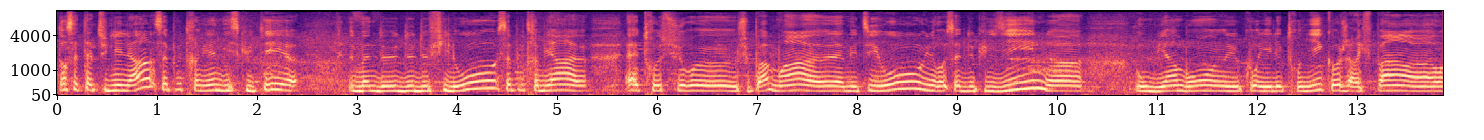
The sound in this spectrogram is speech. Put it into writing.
dans cet atelier-là, ça peut très bien discuter ben, de, philo, ça peut très bien euh, être sur, euh, je sais pas moi, euh, la météo, une recette de cuisine, ou bien bon, le courrier électronique, oh, j'arrive pas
